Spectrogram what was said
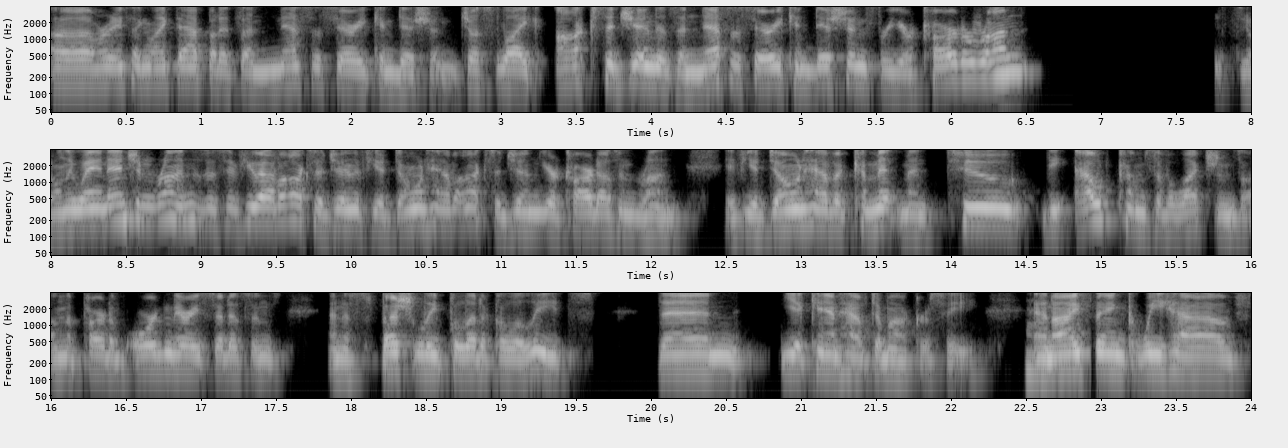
uh, or anything like that, but it's a necessary condition. Just like oxygen is a necessary condition for your car to run. It's the only way an engine runs is if you have oxygen. If you don't have oxygen, your car doesn't run. If you don't have a commitment to the outcomes of elections on the part of ordinary citizens and especially political elites, then you can't have democracy. And I think we have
